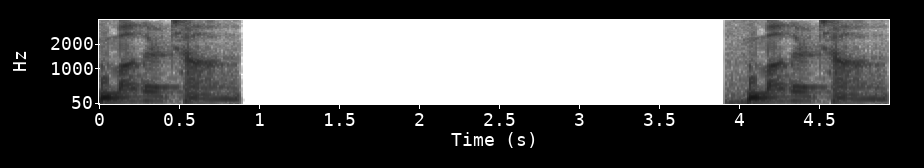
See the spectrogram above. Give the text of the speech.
Mother tongue Mother tongue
